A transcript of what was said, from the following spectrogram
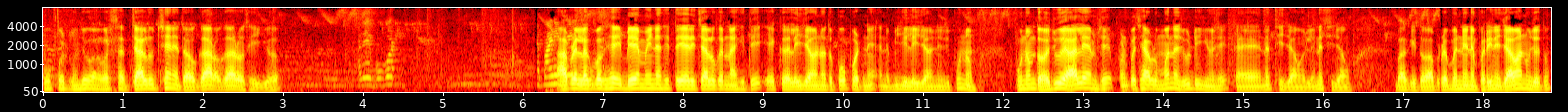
પોપટમાં જો વરસાદ ચાલુ જ છે ને તો ગારો ગારો થઈ ગયો. આપણે લગભગ છે બે મહિનાથી તૈયારી ચાલુ કરી નાખી હતી. એક લઈ જવાનો હતો પોપટને અને બીજી લઈ જવાની હતી પૂનમ. પૂનમ તો હજુ હાલે એમ છે પણ પછી આપણું મન જ ઉડી ગયું છે કે નથી જવું એટલે નથી જવું બાકી તો આપણે બંનેને ભરીને જવાનું જ હતું.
